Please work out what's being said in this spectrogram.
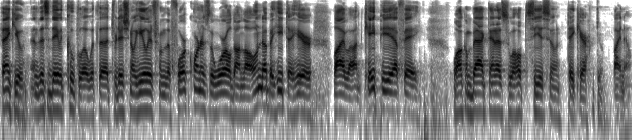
Thank you. And this is David Kukkola with the traditional healers from the four corners of the world on La Onda Bajita here live on KPFA. Welcome back, Dennis. We'll hope to see you soon. Take care. Thank you. Bye now.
